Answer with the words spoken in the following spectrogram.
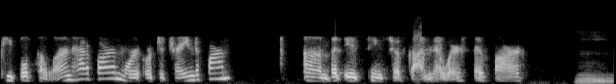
people to learn how to farm or, or to train to farm. Um, but it seems to have gone nowhere so far. Hmm.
